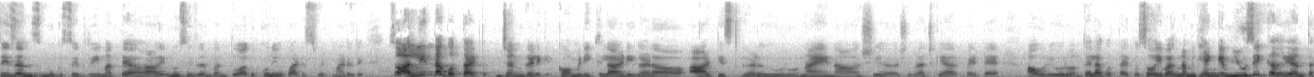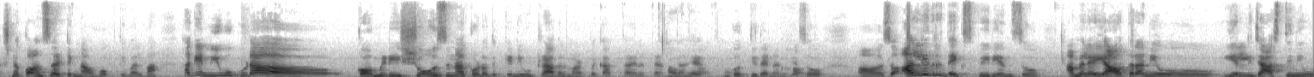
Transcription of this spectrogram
ಸೀಸನ್ಸ್ ಮುಗಿಸಿದ್ರಿ ಮತ್ತೆ ಇನ್ನೂ ಸೀಸನ್ ಬಂತು ಅದಕ್ಕೂ ನೀವು ಪಾರ್ಟಿಸಿಪೇಟ್ ಮಾಡಿದ್ರಿ. ಸೊ ಅಲ್ಲಿಂದ ಗೊತ್ತಾಯ್ತು ಜನಗಳಿಗೆ. ಕಾಮಿಡಿ ಕಿಲಾಡಿಗಳ ಆರ್ಟಿಸ್ಟ್ಗಳು ಇವರು ನಯನ ಶಿ ಶಿವರಾಜ್ ಕೆ ಆರ್ ಪೇಟೆ ಅವ್ರು ಇವರು ಅಂತೆಲ್ಲ ಗೊತ್ತಾಯ್ತು. ಸೊ ಇವಾಗ ನಮಗೆ ಹೆಂಗೆ ಮ್ಯೂಸಿಕಲ್ಲಿ ಅಂದ ತಕ್ಷಣ ಕಾನ್ಸರ್ಟಿಗೆ ನಾವು ಹೋಗ್ತೀವಲ್ವಾ? ಹಾಗೆ ನೀವು ಕೂಡ ಕಾಮಿಡಿ ಶೋಸ್ನ ಕೊಡೋದಕ್ಕೆ ನೀವು ಟ್ರಾವೆಲ್ ಮಾಡಬೇಕಾಗ್ತಾ ಇರುತ್ತೆ ಅಂತ ಹೇಳಿ. ಗೊತ್ತಿದೆ ನನಗೆ. ಸೊ ಸೊ ಅಲ್ಲಿದ್ರದ್ದು ಎಕ್ಸ್ಪೀರಿಯನ್ಸು ಆಮೇಲೆ ಯಾವ ಥರ ನೀವು ಎಲ್ಲಿ ಜಾಸ್ತಿ ನೀವು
